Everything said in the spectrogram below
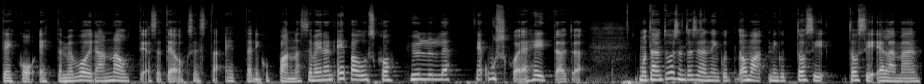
teko, että me voidaan nauttia se teoksesta, että niin kuin panna se meidän epäusko hyllylle ja uskoa ja heittäytyä. Mutta hän tuo sen tosiaan niin kuin oma niin kuin tosi, tosi elämään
